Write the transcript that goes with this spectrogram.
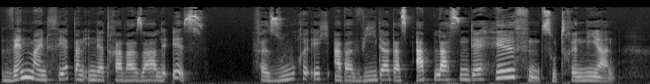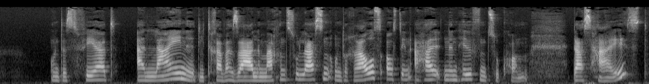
Wenn mein Pferd dann in der Traversale ist, versuche ich aber wieder das Ablassen der Hilfen zu trainieren und das Pferd alleine die Traversale machen zu lassen und raus aus den erhaltenen Hilfen zu kommen. Das heißt,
